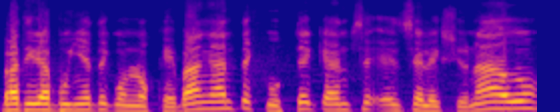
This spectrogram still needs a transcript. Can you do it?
a tirar puñete con los que van antes que usted que han seleccionado,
